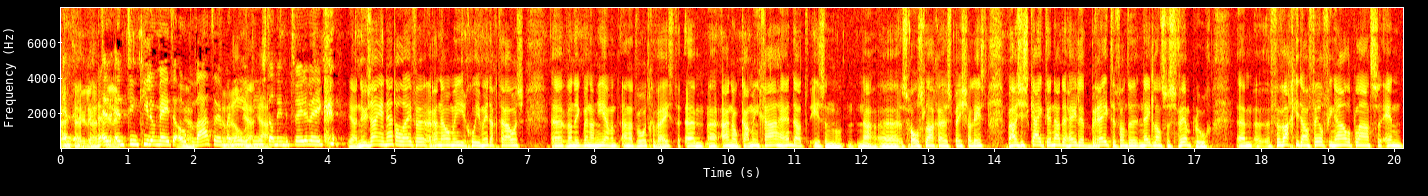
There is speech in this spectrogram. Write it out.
En, en, en, en 10 kilometer open water, maar die, is dan in de tweede week. Ja, nu zei je net al even, Ranomi, goedemiddag trouwens. eh, want ik ben nog niet aan, aan het woord geweest. Ehm, eh, Arno Kamminga, hè, dat is een nou, eh, schoolslagspecialist. Maar als je eens kijkt hè, naar de hele breedte van de Nederlandse zwemploeg... ehm, eh, verwacht je dan veel finale plaatsen en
